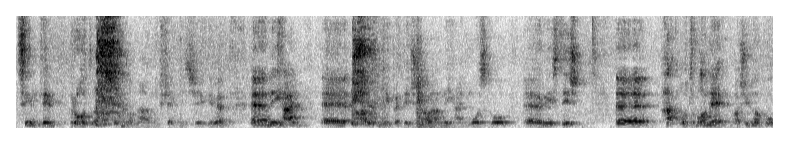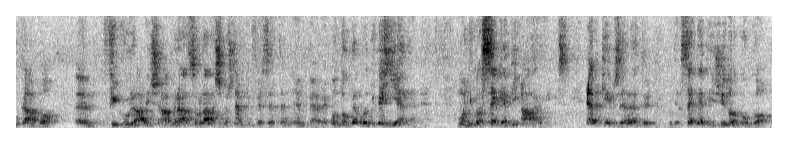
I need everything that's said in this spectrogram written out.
szintén Rót tanárunk segítségével, néhány alapképet és talán néhány mozgó részt is. Hát ott van-e a zsinagógában figurális ábrázolás, most nem kifejezetten emberre gondolok, de mondjuk egy jelenet, mondjuk a szegedi árvíz. Elképzelhető, hogy a szegedi zsinagóga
